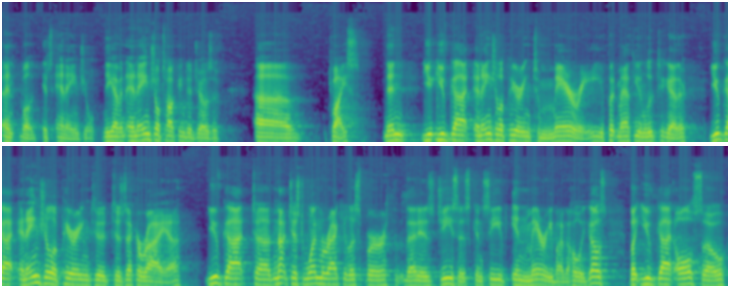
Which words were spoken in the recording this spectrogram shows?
and, well, it's an angel. You have an, an angel talking to Joseph uh, twice. Then you, have got an angel appearing to Mary. You put Matthew and Luke together. You've got an angel appearing to, to Zechariah. You've got uh, not just one miraculous birth, that is, Jesus conceived in Mary by the Holy Ghost, but you've got also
